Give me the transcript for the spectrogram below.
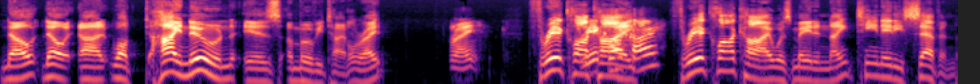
no, no. Uh, well, High Noon is a movie title, right? Right. Three o'clock, Three o'clock high, high. Three o'clock high was made in 1987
